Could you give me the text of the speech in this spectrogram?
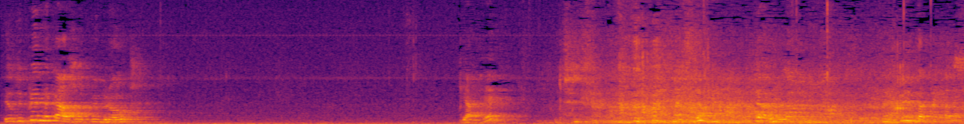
Wilt u op uw brood? Ja, hè? Duidelijk. Pindakaas.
